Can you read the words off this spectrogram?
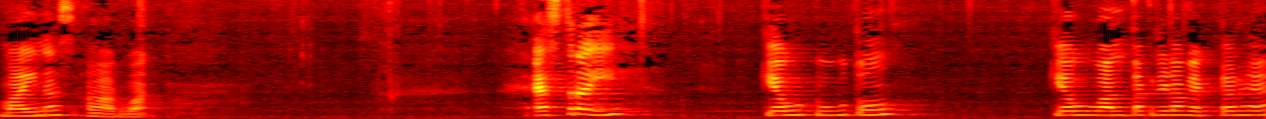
minus R1 ਇਸ ਤਰ੍ਹਾਂ ਹੀ Q2 ਤੋਂ Q1 ਤੱਕ ਜਿਹੜਾ ਵੈਕਟਰ ਹੈ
